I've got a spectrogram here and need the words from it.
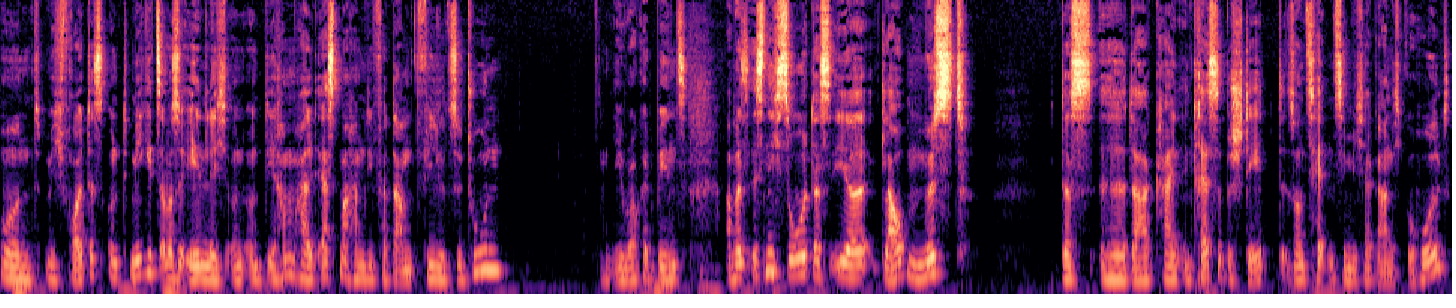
Und mich freut es. Und mir geht es aber so ähnlich. Und, und die haben halt, erstmal haben die verdammt viel zu tun. Die Rocket Beans. Aber es ist nicht so, dass ihr glauben müsst, dass äh, da kein Interesse besteht. Sonst hätten sie mich ja gar nicht geholt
